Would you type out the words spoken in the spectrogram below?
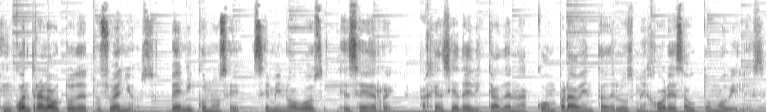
Encuentra el auto de tus sueños. Ven y conoce Seminuevos SR, agencia dedicada en la compra-venta de los mejores automóviles.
